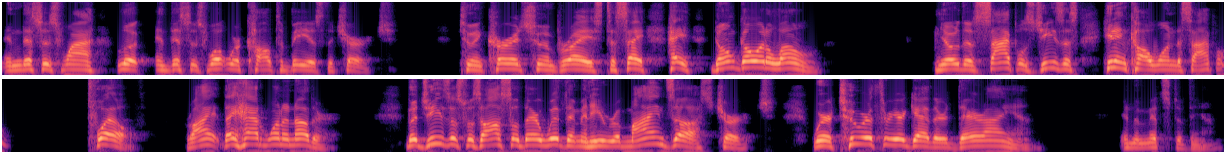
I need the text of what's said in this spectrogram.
And this is why, look, and this is what we're called to be as the church. To encourage, to embrace, to say, hey, don't go it alone. You know, the disciples, Jesus, he didn't call one disciple, 12, right? They had one another. But Jesus was also there with them, and he reminds us, church, where two or three are gathered, there I am in the midst of them.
